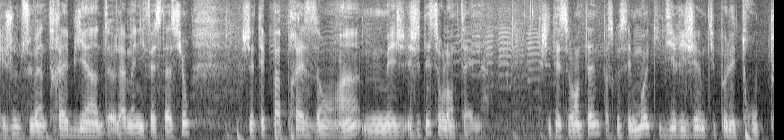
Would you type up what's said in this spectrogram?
Et je me souviens très bien de la manifestation. J'étais pas présent, hein, mais j'étais sur l'antenne. J'étais sur l'antenne parce que c'est moi qui dirigeais un petit peu les troupes.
